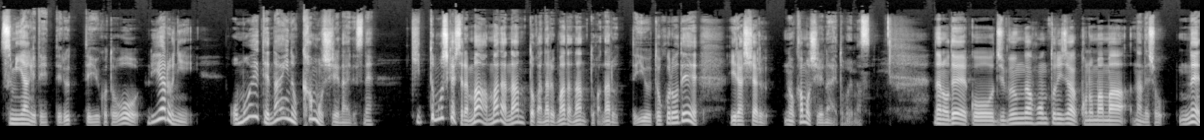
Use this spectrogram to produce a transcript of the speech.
積み上げていってるっていうことをリアルに思えてないのかもしれないですね。きっともしかしたらまあまだなんとかなる、まだなんとかなるっていうところでいらっしゃるのかもしれないと思います。なので、こう、自分が本当にじゃあこのまま、なんでしょう。ね、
